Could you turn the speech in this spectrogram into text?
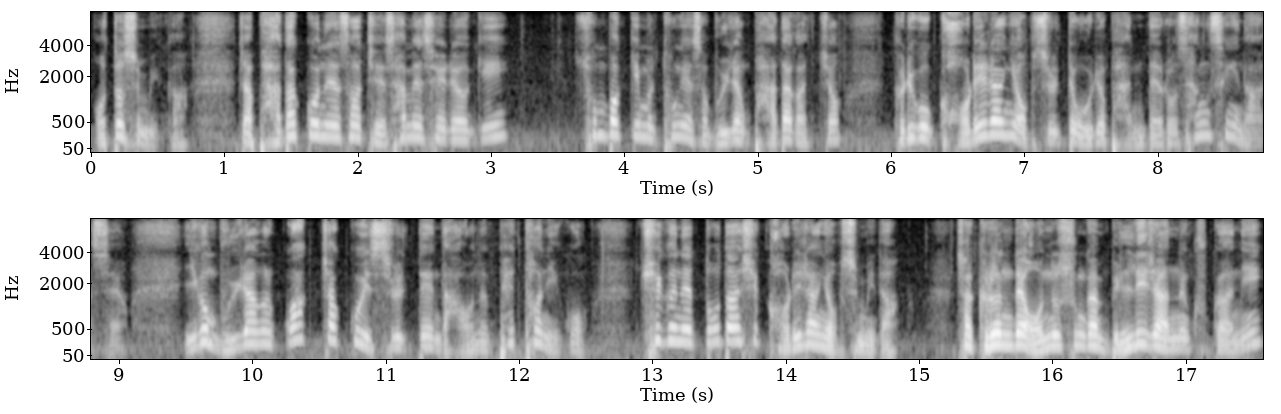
어떻습니까? 자, 바닥권에서 제3의 세력이 손바뀜을 통해서 물량 받아갔죠. 그리고 거래량이 없을 때 오히려 반대로 상승이 나왔어요. 이건 물량을 꽉 잡고 있을 때 나오는 패턴이고 최근에 또다시 거래량이 없습니다. 자, 그런데 어느 순간 밀리지 않는 구간이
